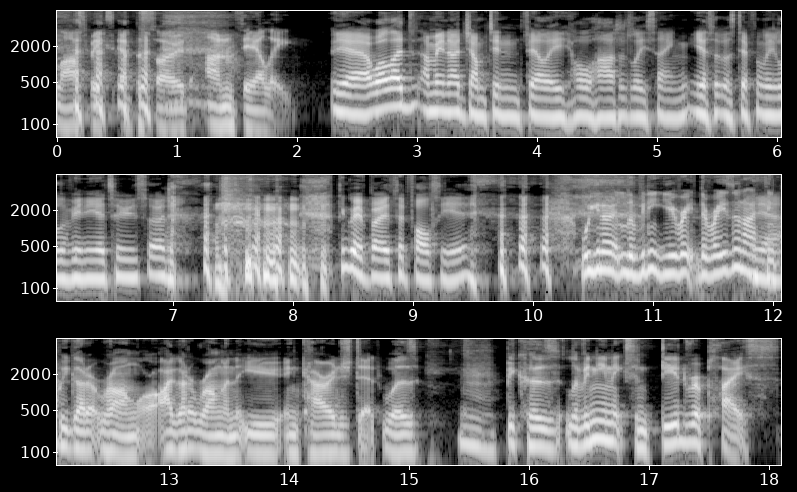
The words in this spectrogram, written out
last week's episode unfairly. Yeah, well, I, I mean, I jumped in fairly wholeheartedly saying, yes, it was definitely Lavinia too. So I think we're both at fault here. Well, you know, Lavinia, you re- the reason I Yeah. think we got it wrong, or I got it wrong, and that you encouraged it was Hmm. because Lavinia Nixon did replace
